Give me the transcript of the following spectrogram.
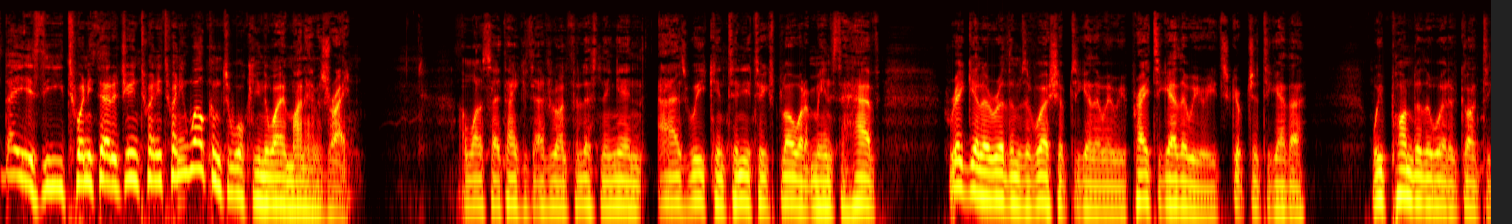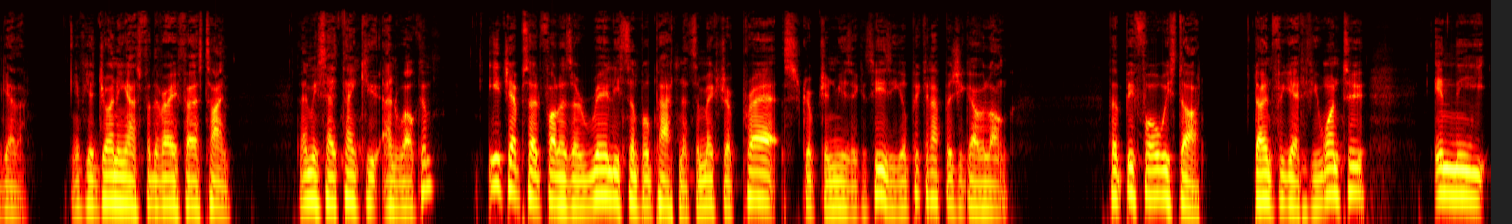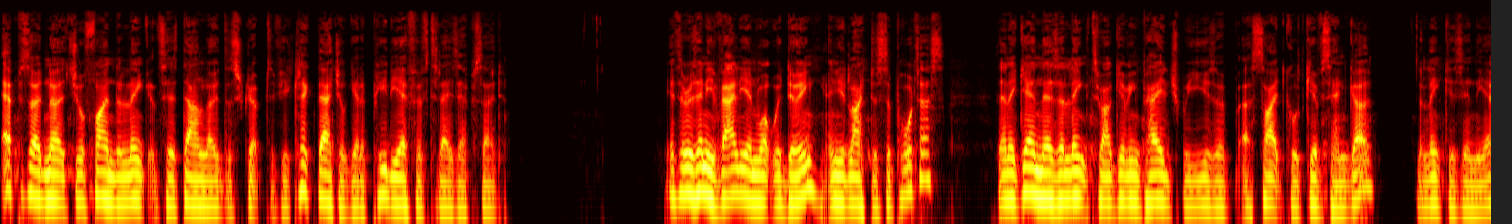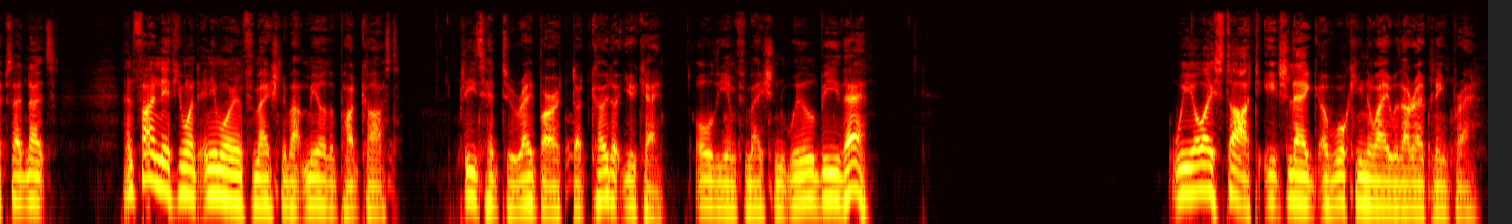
Today is the 23rd of June 2020. Welcome to Walking the Way. My name is Ray. I want to say thank you to everyone for listening in as we continue to explore what it means to have regular rhythms of worship together where we pray together, we read scripture together, we ponder the word of God together. If you're joining us for the very first time, let me say thank you and welcome. Each episode follows a really simple pattern. It's a mixture of prayer, scripture, and music. It's easy. You'll pick it up as you go along. But before we start, don't forget, if you want to, in the episode notes, you'll find a link that says download the script. If you click that, you'll get a PDF of today's episode. If there is any value in what we're doing and you'd like to support us, then again, there's a link to our giving page. We use a, a site called Give Send Go. The link is in the episode notes. And finally, if you want any more information about me or the podcast, please head to rayborrett.co.uk. All the information will be there. We always start each leg of walking the way with our opening prayer.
